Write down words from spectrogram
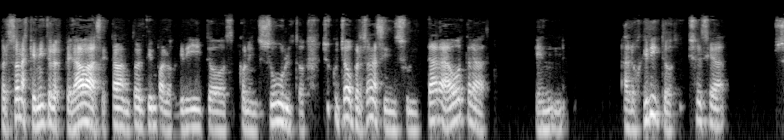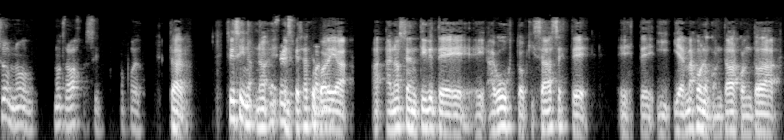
Personas que ni te lo esperabas estaban todo el tiempo a los gritos, con insultos. Yo he escuchado personas insultar a otras en, a los gritos. Yo decía, yo no, no trabajo así, no puedo. Claro. Sí, sí, no, no empezaste por ahí a, no sentirte eh, a gusto, quizás, este, este, y, además, bueno, contabas con toda,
